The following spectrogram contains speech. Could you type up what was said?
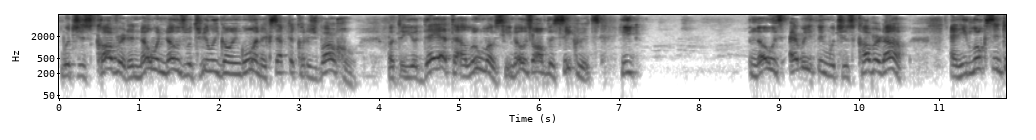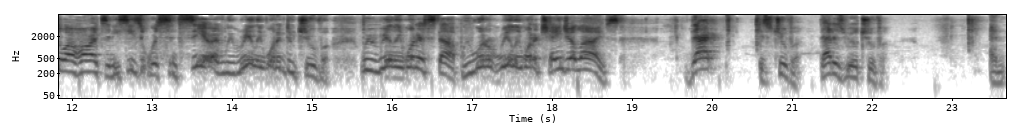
which is covered, and no one knows what's really going on except the Kodesh Baruch Hu. But the Yudea Ta'alumos, he knows all the secrets. He knows everything which is covered up. And he looks into our hearts and he sees that we're sincere and we really want to do tshuva. We really want to stop. We want to really want to change our lives. That is tshuva. That is real tshuva. And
